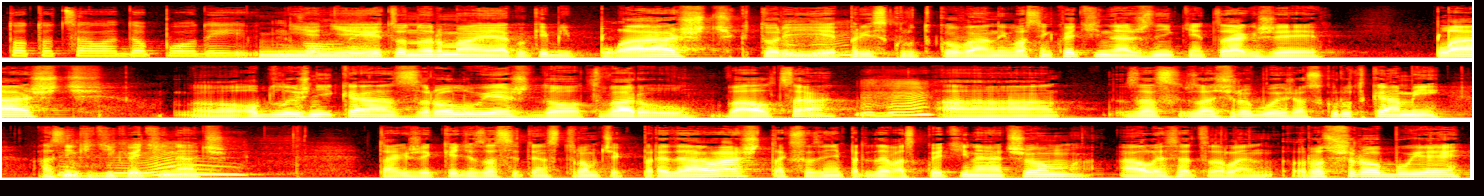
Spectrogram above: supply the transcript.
toto celé do pôdy? Nie, voľnej. nie, je to normálne ako keby plášť, ktorý uh-huh. je priskrutkovaný. Vlastne kvetináč vznikne tak, že plášť obdĺžnika zroluješ do tvaru valca uh-huh. a zašrobuješ ho skrutkami a vznikne uh-huh. ti kvetináč. Takže keď zase ten stromček predávaš, tak sa nepredáva s kvetináčom, ale sa to len rozšrobuje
